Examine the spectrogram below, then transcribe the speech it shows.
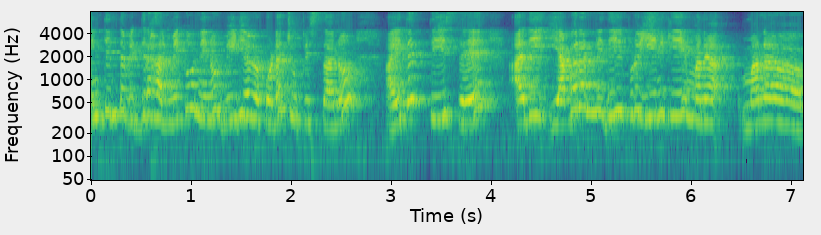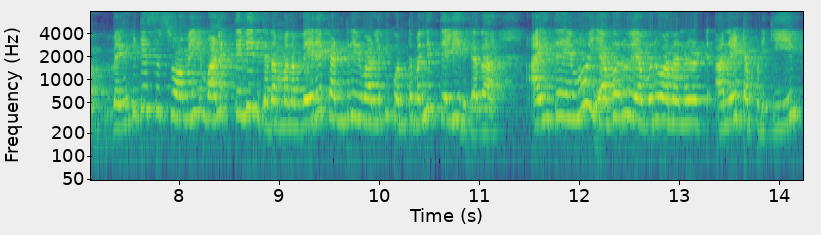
ఇంతింత విగ్రహాలు. మీకు నేను వీడియోలో కూడా చూపిస్తాను. అయితే తీస్తే అది ఎవరన్నది ఇప్పుడు ఈయనకి మన మన వెంకటేశ్వర స్వామి వాళ్ళకి తెలియదు కదా. మన వేరే కంట్రీ వాళ్ళకి కొంతమంది తెలియదు కదా. అయితే ఏమో ఎవరు ఎవరు అని అనేటప్పటికీ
